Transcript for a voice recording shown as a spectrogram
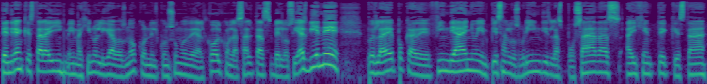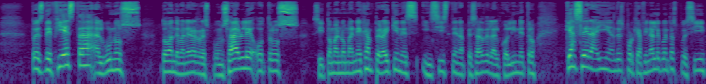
tendrían que estar ahí, me imagino, ligados, ¿no? Con el consumo de alcohol, con las altas velocidades. Viene pues la época de fin de año y empiezan los brindis, las posadas. Hay gente que está pues de fiesta, algunos toman de manera responsable, otros si toman no manejan, pero hay quienes insisten a pesar del alcoholímetro. ¿Qué hacer ahí, Andrés? Porque a final de cuentas, pues sí,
